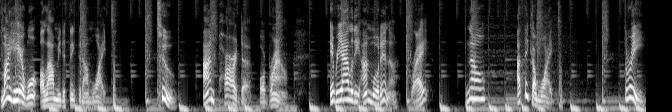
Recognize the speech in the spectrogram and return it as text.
my hair won't allow me to think that I'm white. Two, I'm parda or brown. In reality, I'm morena, right? No, I think I'm white. Three,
